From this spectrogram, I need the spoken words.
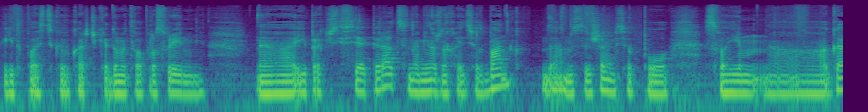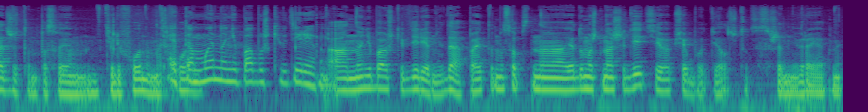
какие-то пластиковые карточки. Я думаю, это вопрос времени. Э, и практически все операции, нам не нужно ходить сейчас в банк, да, мы совершаем все по своим э, гаджетам, по своим телефонам. Айфонам. Это мы, но не бабушки в деревне. А, но не бабушки в деревне, да. Поэтому, собственно, я думаю, что наши дети вообще будут делать что-то совершенно невероятное.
